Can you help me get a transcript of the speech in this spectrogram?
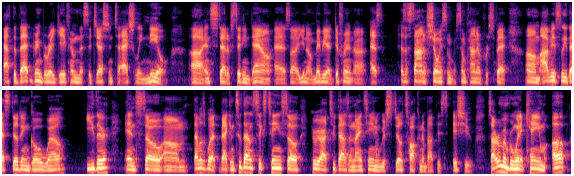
After that, Green Beret gave him the suggestion to actually kneel uh, instead of sitting down, as uh, you know, maybe a different uh, as as a sign of showing some some kind of respect. Um, obviously, that still didn't go well either. And so um, that was what back in 2016. So here we are, 2019, and we're still talking about this issue. So I remember when it came up,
